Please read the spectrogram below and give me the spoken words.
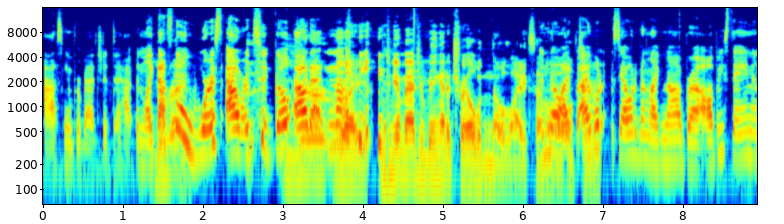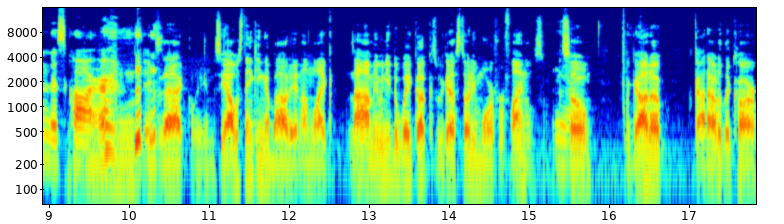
asking for bad shit to happen. Like You're that's the worst hour to go out at night. Right. Can you imagine being at a trail with no lights at no, all? I, I would see. I would have been like, nah, bruh, I'll be staying in this car. Mhm, exactly. See, I was thinking about it, and I'm like, nah. I mean, we need to wake up because we gotta study more for finals. And Yeah. So we got up, got out of the car,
